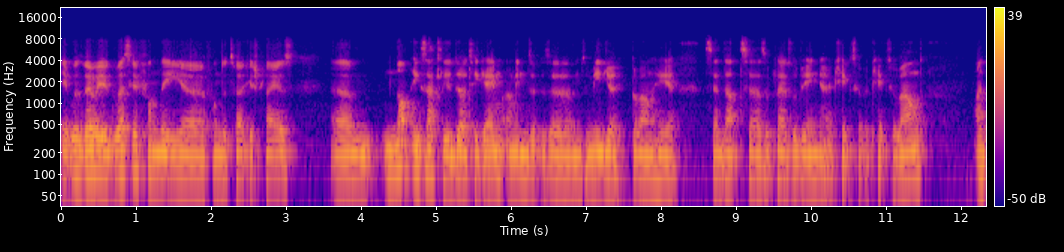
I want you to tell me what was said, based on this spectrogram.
it was very aggressive from the uh, from the Turkish players. Um, not exactly a dirty game. I mean, the, the, the media around here said that uh, the players were being uh, kicked kicked around. I,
